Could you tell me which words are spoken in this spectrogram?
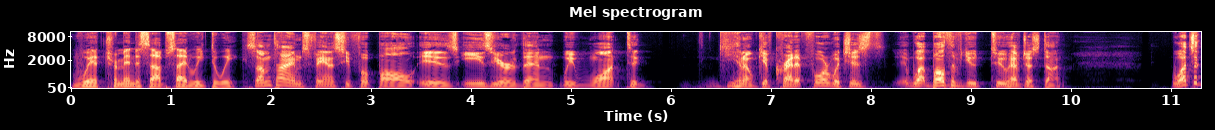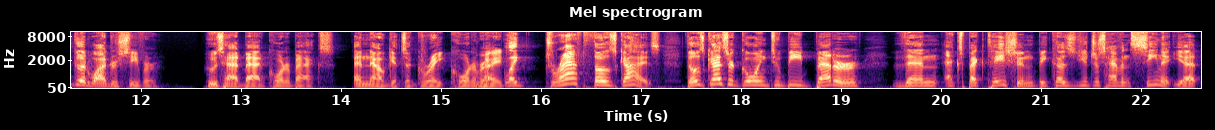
with tremendous upside week to week. Sometimes fantasy football is easier than we want to, you know, give credit for, which is what both of you two have just done. What's a good wide receiver who's had bad quarterbacks and now gets a great quarterback? Right. Like draft those guys. Those guys are going to be better than expectation because you just haven't seen it yet.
